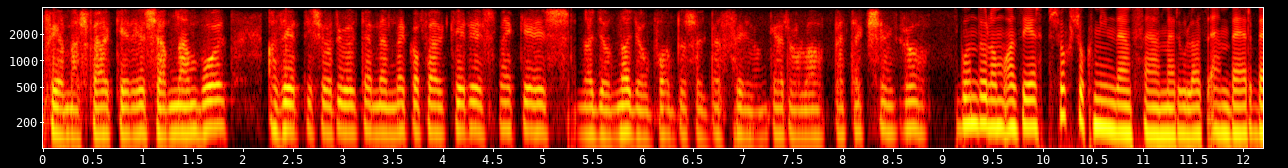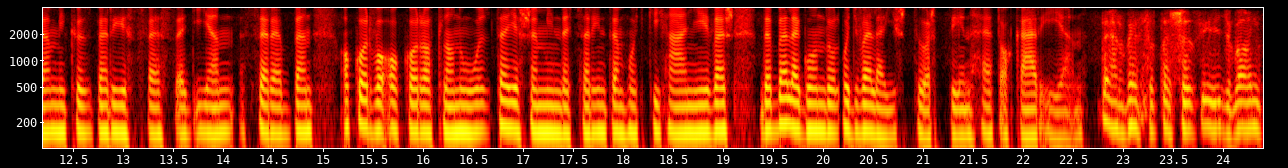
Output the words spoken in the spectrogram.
filmes felkérésem nem volt. Azért is örültem ennek a felkérésnek, és nagyon-nagyon fontos, hogy beszéljünk erről a betegségről. Gondolom azért sok-sok minden felmerül az emberben, miközben részt vesz egy ilyen szerepben, akarva akaratlanul, teljesen mindegy szerintem, hogy ki hány éves, de belegondol, hogy vele is történhet akár ilyen. Természetes ez így van.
